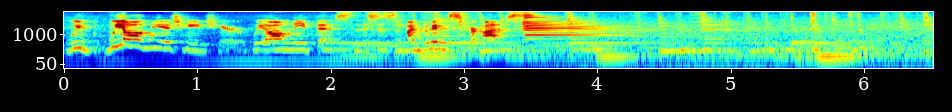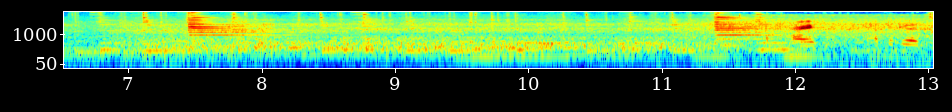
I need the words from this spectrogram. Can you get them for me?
We, we all need a change here. We all need this. And this is, I'm doing this for us. right, got the goods.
